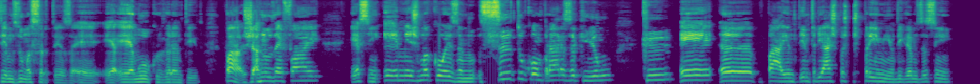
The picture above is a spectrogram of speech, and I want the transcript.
temos uma certeza, é, é, é lucro garantido. Pá, já no DeFi é assim, é a mesma coisa. Se tu comprares aquilo que é, uh, pá, entre aspas, premium, digamos assim.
